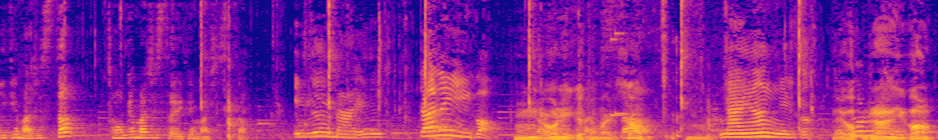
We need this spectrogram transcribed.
이게 맛있어? 저게 맛있어, 이게 맛있어. 이게 맛있어. 나는 이거. 음, 여원이 이게 더 맛있어? 음. 나는 이거. 여, 누나는 이거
